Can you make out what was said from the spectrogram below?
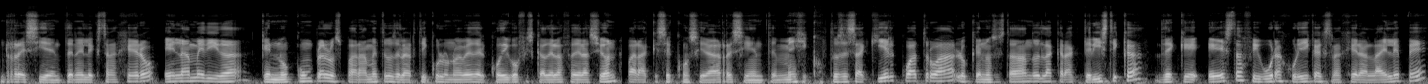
residente en el extranjero en la medida que no cumpla los parámetros del artículo 9 del Código Fiscal de la Federación para que se considere residente en México. Entonces aquí el 4A lo que nos está dando es la característica de que esta figura jurídica extranjera, la LP,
